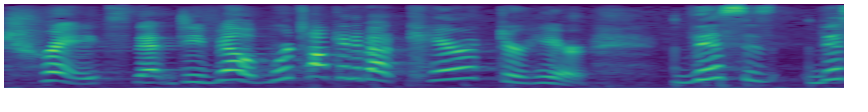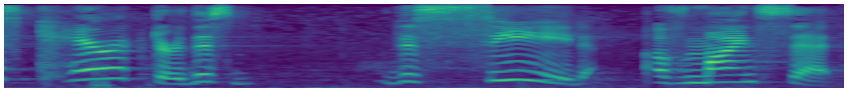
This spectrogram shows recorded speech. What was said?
traits that develop? We're talking about character here. This is this character, this this seed of mindset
